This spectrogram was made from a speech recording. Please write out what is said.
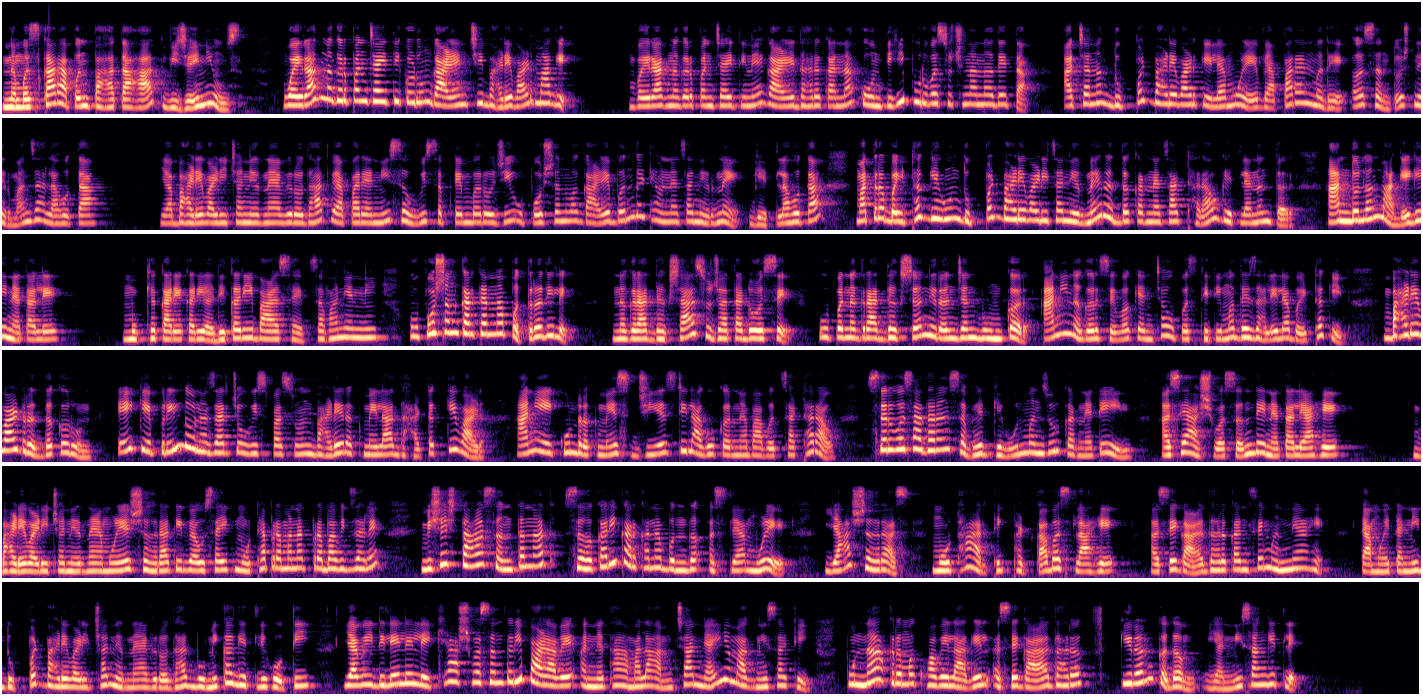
नमस्कार आपण पाहत आहात विजय न्यूज. वैराग नगरपंचायतीकडून गाळ्यांची भाडेवाढ मागे. वैराग नगरपंचायतीने गाळेधारकांना कोणतीही पूर्वसूचना न देता अचानक दुप्पट भाडेवाढ केल्यामुळे व्यापाऱ्यांमध्ये असंतोष निर्माण झाला होता. या भाडेवाढीच्या निर्णयाविरोधात व्यापाऱ्यांनी सव्वीस सप्टेंबर रोजी उपोषण व गाळे बंद ठेवण्याचा निर्णय घेतला होता. मात्र बैठक घेऊन दुप्पट भाडेवाढीचा निर्णय रद्द करण्याचा ठराव घेतल्यानंतर आंदोलन मागे घेण्यात आले. मुख्य कार्यकारी अधिकारी बाळासाहेब चव्हाण यांनी उपोषणकर्त्यांना पत्र दिले. नगराध्यक्षा सुजाता डोळसे उपनगराध्यक्ष निरंजन भूमकर आणि नगरसेवक यांच्या उपस्थितीमध्ये झालेल्या बैठकीत भाडेवाढ रद्द करून एक एप्रिल दोन हजार चोवीसपासून भाडे रकमेला दहा टक्के वाढ आणि एकूण रकमेस जी एस टी लागू करण्याबाबतचा ठराव सर्वसाधारण सभेत घेऊन मंजूर करण्यात येईल असे आश्वासन देण्यात आले आहे. भाडेवाढीच्या निर्णयामुळे शहरातील व्यावसायिक मोठ्या प्रमाणात प्रभावित झाले. विशेषतः संतनाथ सहकारी कारखाना बंद असल्यामुळे या शहरास मोठा आर्थिक फटका बसला आहे असे गाळधारकांचे म्हणणे आहे. त्यामुळे त्यांनी दुप्पट भाडेवाढीच्या निर्णयाविरोधात भूमिका घेतली होती. यावेळी दिलेले लेखी आश्वासन तरी पाळावे अन्यथा आम्हाला आमच्या न्याय्य मागणीसाठी पुन्हा आक्रमक व्हावे लागेल असे गाळाधारक किरण कदम यांनी सांगितले.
